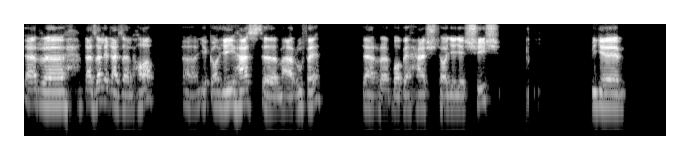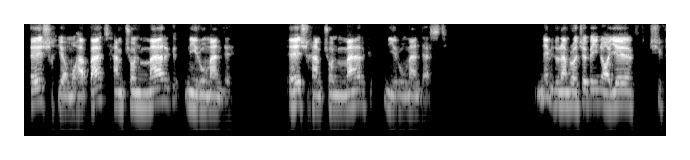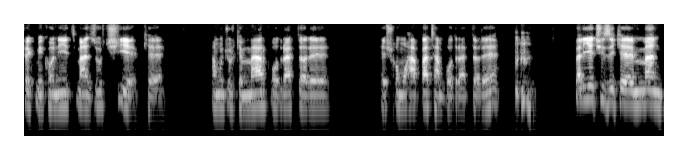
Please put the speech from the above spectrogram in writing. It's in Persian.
در غزل غزل ها یک آیه هست معروفه در باب هشت آیه شیش. میگه عشق یا محبت همچون مرگ نیرومنده. عشق همچون مرگ نیرومند است. نمی‌دونم راجع به این آیه چی فکر می‌کنید منظور چیه که همونجور که مرگ قدرت داره عشق و محبت هم قدرت داره. ولی یه چیزی که من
